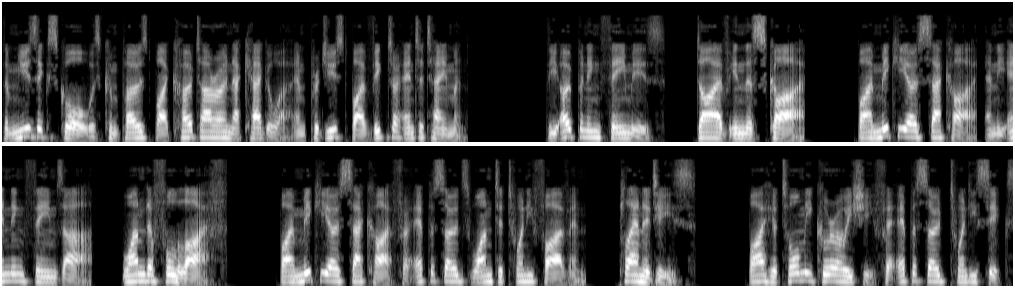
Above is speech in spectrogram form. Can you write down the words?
The music score was composed by Kotaro Nakagawa and produced by Victor Entertainment. The opening theme is, "'Dive in the Sky' by Mikio Sakai, and the ending themes are, "'Wonderful Life' by Mikio Sakai for episodes 1 to 25 and "'Planetes' by Hitomi Kuroishi for episode 26.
